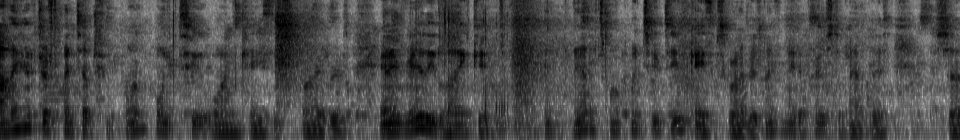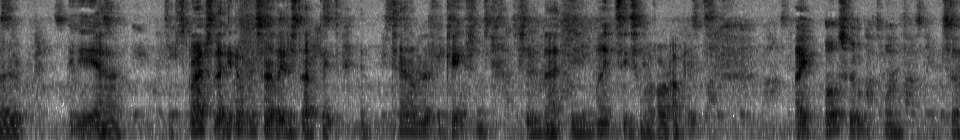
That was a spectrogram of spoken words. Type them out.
I have just went up to 1.21k subscribers, and I really like it, and now that's 1.22k subscribers, I've made a post about this, so, yeah, subscribe so that you don't miss our latest updates, and turn on notifications so that you might see some of our updates. I also want to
